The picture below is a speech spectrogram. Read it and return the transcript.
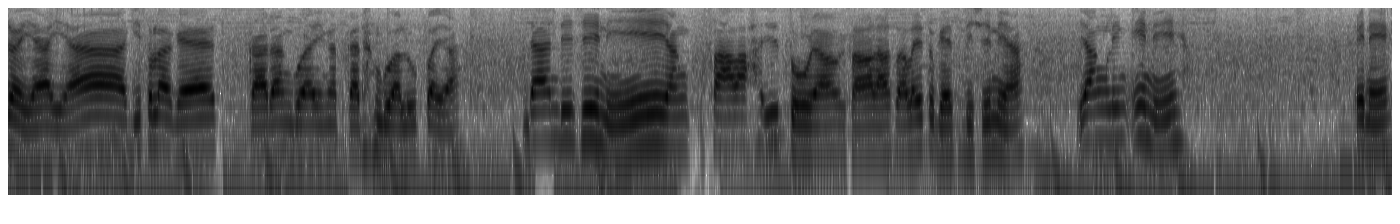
coy ya. Ya gitulah guys. Kadang gua ingat kadang gua lupa ya. Dan di sini yang salah itu yang salah salah itu guys di sini ya. Yang link ini ini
